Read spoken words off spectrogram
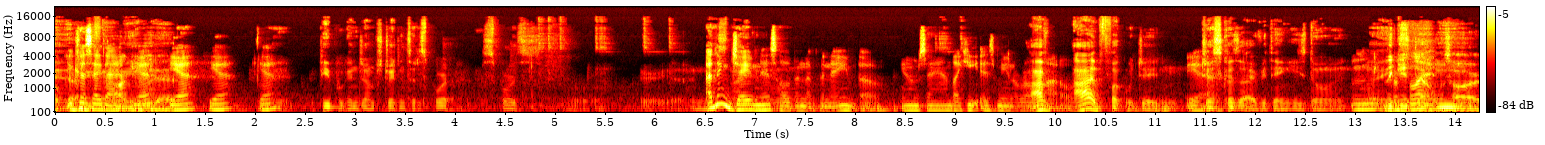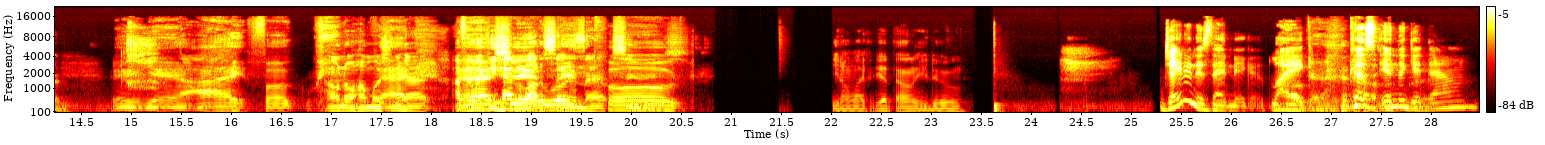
Okay. you could say that. I'll me? give Yeah, that. yeah, yeah, yeah. Like, people can jump straight into the sport sports area. I think Jaden is holding up the name though. You know what I'm saying? Like he is being a role I model. I fuck with Jaden Yeah. just because of everything he's doing. Mm, Like, The get down was hard. and yeah, I fuck. I don't know how much that- he had. I feel like he had a lot of shit say in that cold. series. You don't like the get down? You do? Jaden is that nigga. Like, Okay. because in the Get Down,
